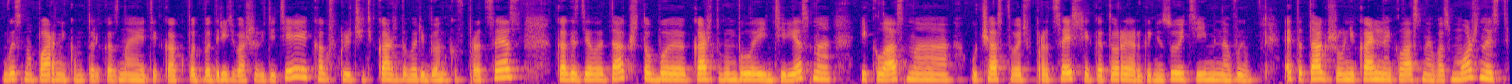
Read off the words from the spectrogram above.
Вы с напарником только знаете, как подбодрить ваших детей, как включить каждого ребенка в процесс, как сделать так, чтобы каждому было интересно и классно участвовать в процессе, который организуете именно вы. Это также уникальная и классная возможность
